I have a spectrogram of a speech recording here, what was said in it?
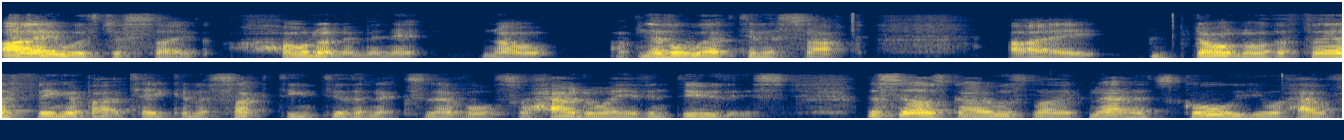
I was just like, hold on a minute. No, I've never worked in a SOC. I don't know the first thing about taking a SOC team to the next level. So how do I even do this? The sales guy was like, nah, it's cool. You'll have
